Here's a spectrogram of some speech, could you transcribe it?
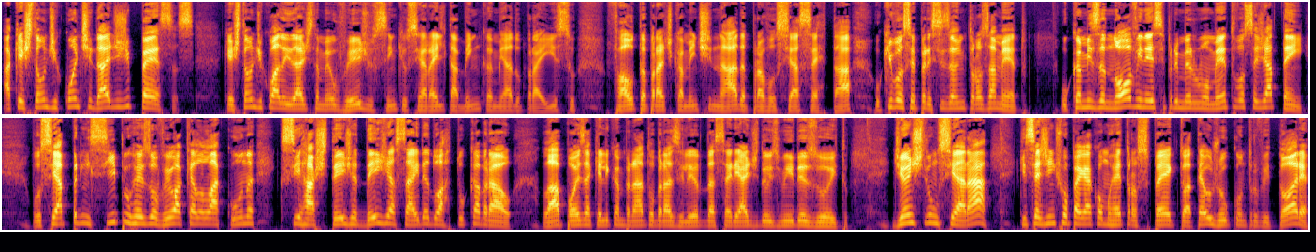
a questão de quantidade de peças. Questão de qualidade também eu vejo sim que o Ceará ele tá bem encaminhado para isso. Falta praticamente nada para você acertar. O que você precisa é um entrosamento. O camisa 9 nesse primeiro momento você já tem. Você a princípio resolveu aquela lacuna que se rasteja desde a saída do Arthur Cabral, lá após aquele Campeonato Brasileiro da Série A de 2018. Diante de um Ceará que se a gente for pegar como retrospecto até o jogo contra o Vitória,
